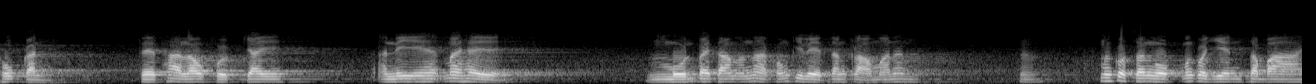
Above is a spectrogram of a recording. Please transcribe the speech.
ทุกข์กัน แต่ถ้าเราฝึกใจ อันนี้ไม่ให้ หมุนไปตามอำนาจของกิเลสดังกล่าวมานั้นมันก็สงบมันก็เย็นสบาย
